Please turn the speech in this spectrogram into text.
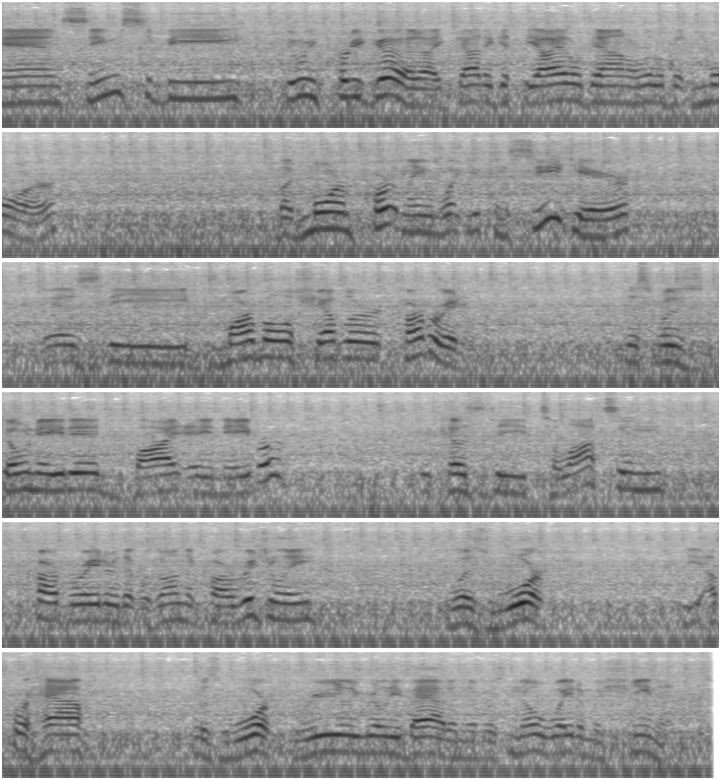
and seems to be doing pretty good. I got to get the idle down a little bit more. But more importantly, what you can see here is the Marvel Schebler carburetor. This was donated by a neighbor because the Tillotson carburetor that was on the car originally was warped. The upper half was warped really, really bad and there was no way to machine it.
